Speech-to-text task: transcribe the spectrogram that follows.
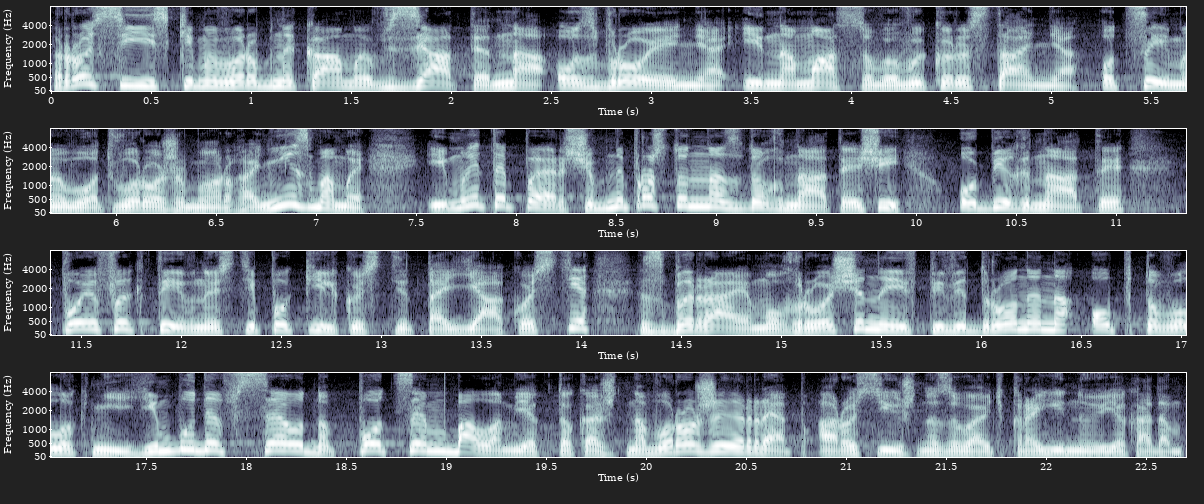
російськими виробниками, взяте на озброєння і на масове використання оцими от ворожими організмами. І ми тепер, щоб не просто наздогнати, а ще й обігнати по ефективності, по кількості та якості збираємо гроші на впівдрони на оптоволокні. Їм буде все одно по цимбалам, як то кажуть, на ворожий реп. А Росію ж називають країною, яка там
